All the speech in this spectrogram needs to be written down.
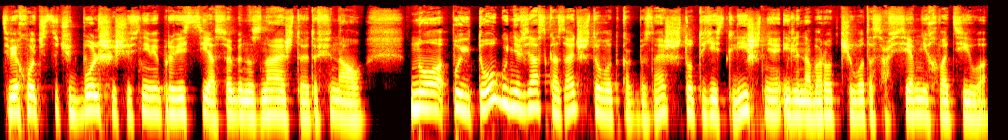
Тебе хочется чуть больше еще с ними провести, особенно зная, что это финал. Но по итогу нельзя сказать, что вот как бы, знаешь, что-то есть лишнее или наоборот чего-то совсем не хватило.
